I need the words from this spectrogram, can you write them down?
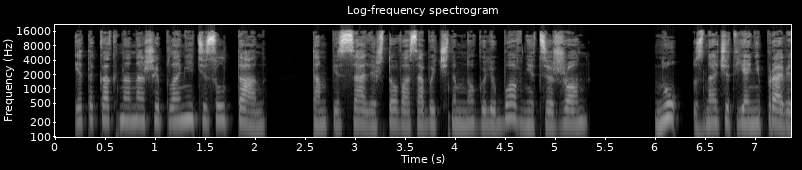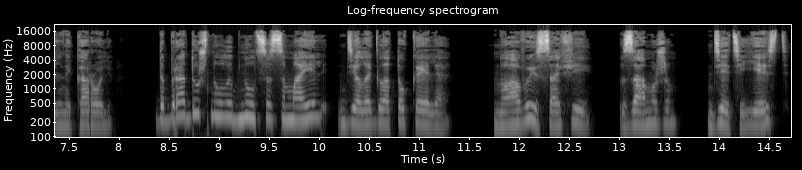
— это как на нашей планете султан. Там писали, что у вас обычно много любовниц и жен. «Ну, значит, я неправильный король». Добродушно улыбнулся Самаэль, делая глоток Эля. «Ну а вы, Софи, замужем? Дети есть?»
